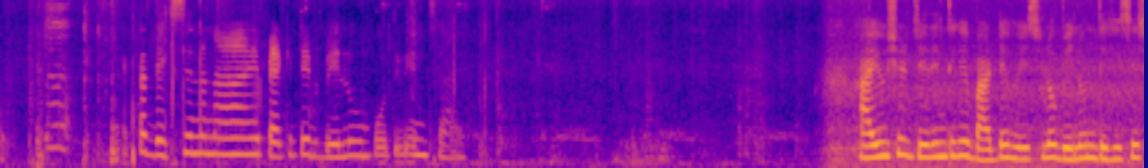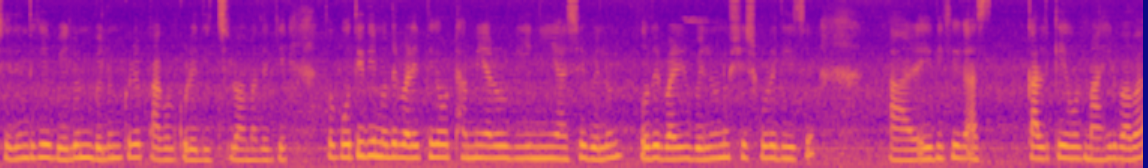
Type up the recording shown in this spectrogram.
একটা দেখছে না না প্যাকেটের বেলুন প্রতিদিন চাই আয়ুষের যেদিন থেকে বার্থডে হয়েছিল, বেলুন দেখেছে, সেদিন থেকে বেলুন বেলুন করে পাগল করে দিচ্ছিল আমাদেরকে। তো প্রতিদিন ওদের বাড়ির থেকে ওর ঠাম্মি আরও গিয়ে নিয়ে আসে বেলুন। ওদের বাড়ির বেলুনও শেষ করে দিয়েছে। আর এইদিকে আজ, কালকে ওর মাহির বাবা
